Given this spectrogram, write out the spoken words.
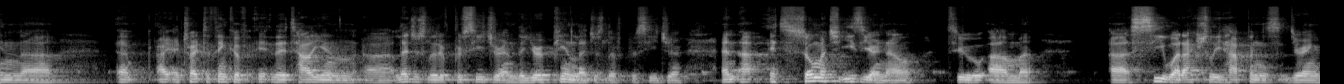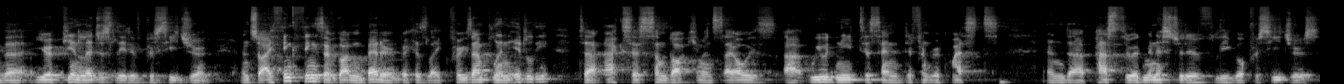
in. Uh, um, I, I, tried to think of the Italian uh, legislative procedure and the European legislative procedure, and uh, it's so much easier now to um, uh, see what actually happens during the European legislative procedure and so I think things have gotten better because, like, for example, in Italy, to access some documents, I always, uh, we would need to send different requests and uh, pass through administrative legal procedures.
